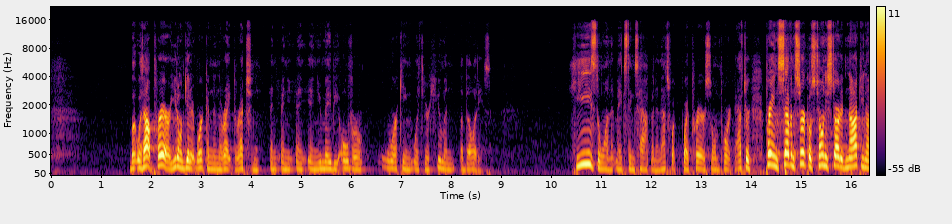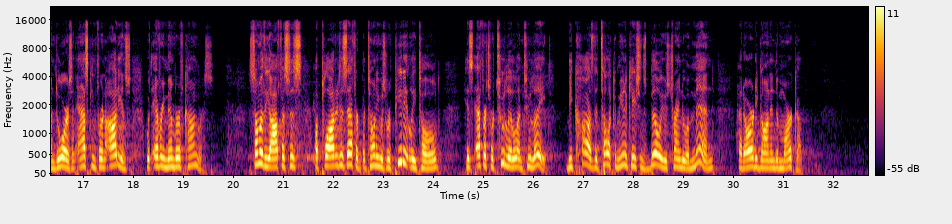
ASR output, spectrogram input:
But without prayer, you don't get it working in the right direction, and, and, and you may be overworking with your human abilities. He's the one that makes things happen, and that's what, why prayer is so important. After praying seven circles, Tony started knocking on doors and asking for an audience with every member of Congress. Some of the offices applauded his effort, but Tony was repeatedly told his efforts were too little and too late because the telecommunications bill he was trying to amend had already gone into markup.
